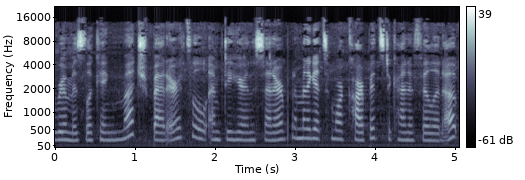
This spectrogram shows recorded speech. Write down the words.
The room is looking much better. It's a little empty here in the center, but I'm gonna get some more carpets to kind of fill it up.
